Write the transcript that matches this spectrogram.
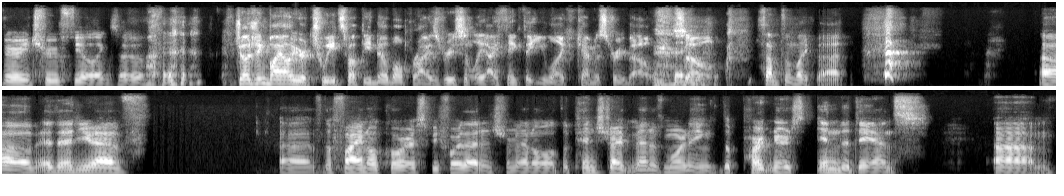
very true feeling. So, Judging by all your tweets about the Nobel Prize recently, I think that you like chemistry though. So something like that. um, and then you have uh, the final chorus before that instrumental, the pinstripe men of mourning, the partners in the dance. Um,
